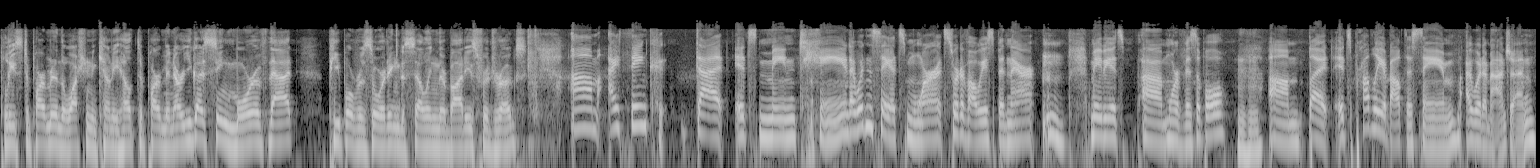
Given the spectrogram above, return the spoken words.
police department and the Washington County Health Department. Are you guys seeing more of that? People resorting to selling their bodies for drugs? Um, I think that it's maintained. I wouldn't say it's more. It's sort of always been there. Maybe it's uh, more visible, mm-hmm. um, but it's probably about the same. I would imagine.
